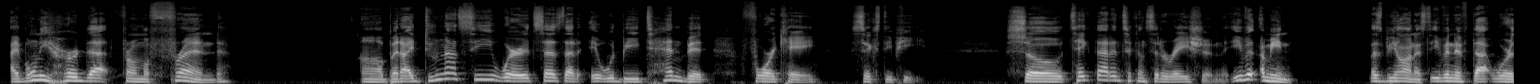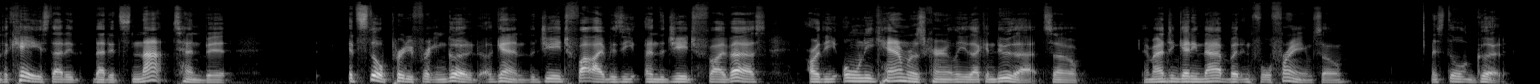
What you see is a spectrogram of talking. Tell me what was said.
I've only heard that from a friend, uh, but I do not see where it says that it would be 10 bit 4K 60p. So take that into consideration. Even I mean, let's be honest, even if that were the case that it that it's not 10 bit, it's still pretty freaking good. Again, the GH5 is the and the GH5S are the only cameras currently that can do that. So imagine getting that, but in full frame. So it's still good.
